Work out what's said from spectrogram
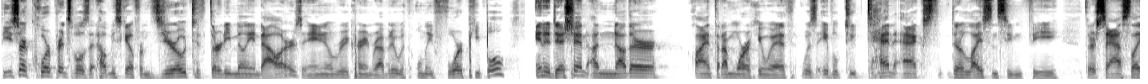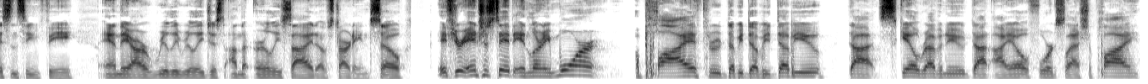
these are core principles that help me scale from zero to $30 million in annual recurring revenue with only four people. In addition, another client that I'm working with was able to 10x their licensing fee, their SaaS licensing fee, and they are really, really just on the early side of starting. So if you're interested in learning more, apply through www.scalerevenue.io forward slash apply,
